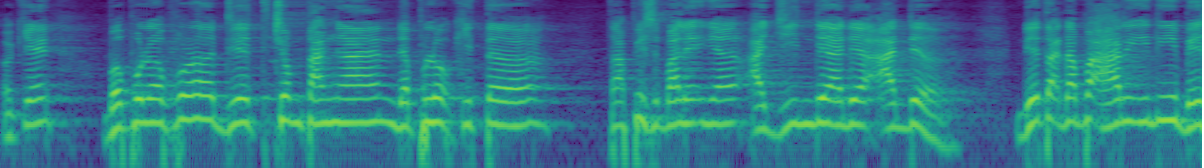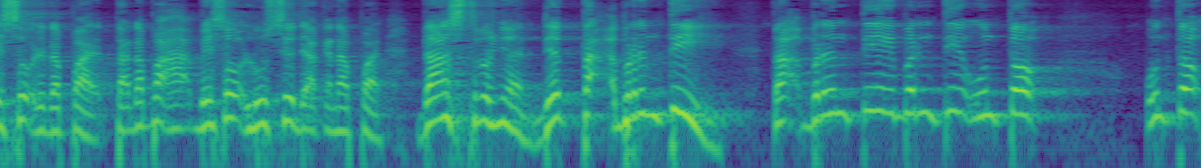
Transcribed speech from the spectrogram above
Okey, berpura-pura dia cium tangan, dia peluk kita, tapi sebaliknya agenda dia ada. Dia tak dapat hari ini, besok dia dapat. Tak dapat besok, lusa dia akan dapat. Dan seterusnya. Dia tak berhenti. Tak berhenti-berhenti untuk untuk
